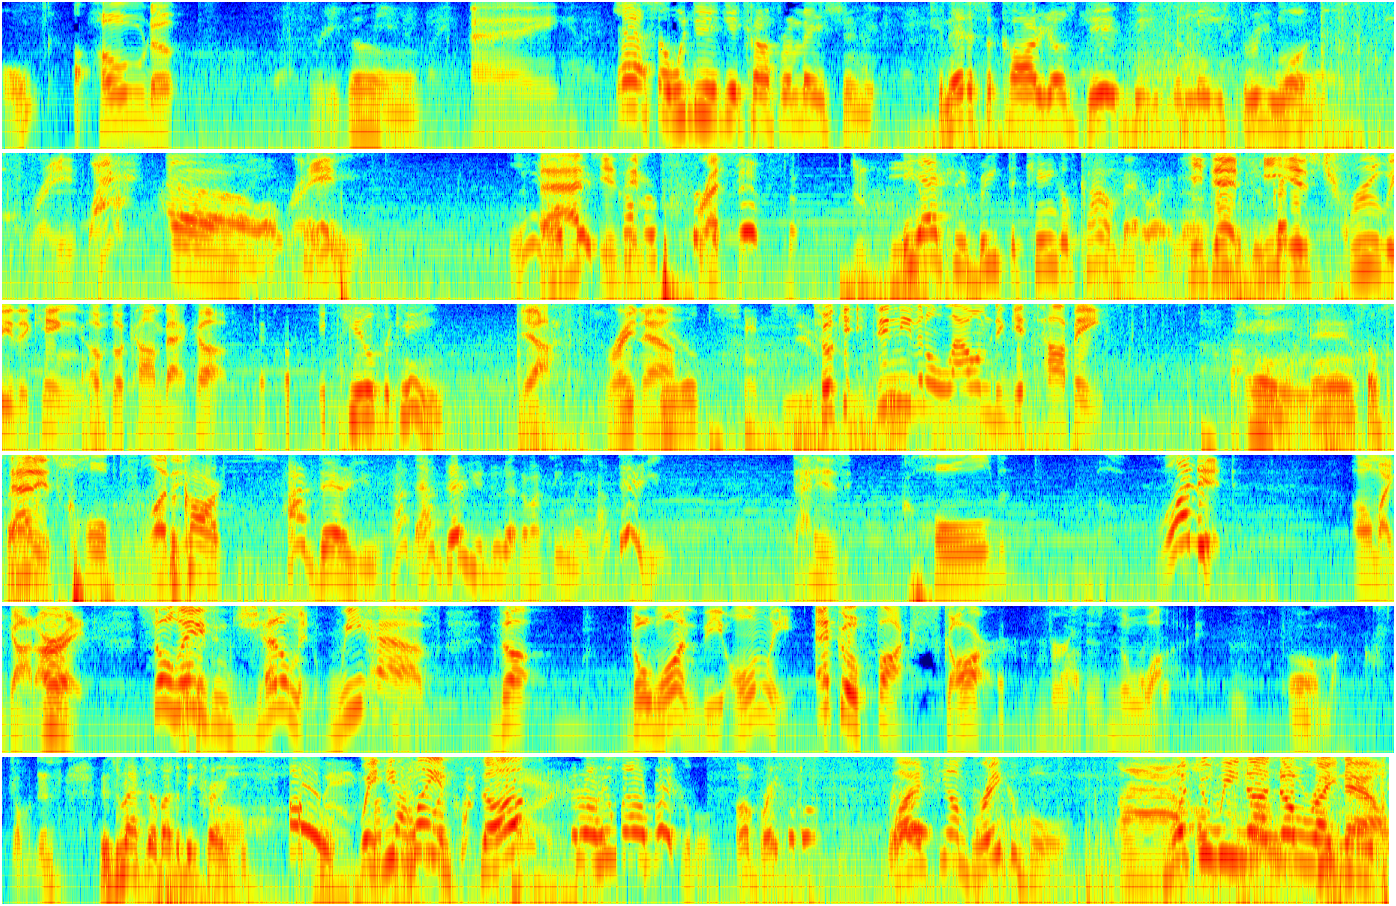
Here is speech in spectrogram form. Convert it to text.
Oh, oh, Hold up. here we go. Ay. Yeah, so we did get confirmation. Kinetic Sicarios did beat Samiz 3 1. Right? Wow. Okay. Right? Yeah, That okay, is impressive. He actually beat the king of combat right now. He did. He crazy. is truly the king of the Kombat Cup. He killed the king. Yeah, right now. Took it. Didn't even allow him to get top eight. Dang, man, so sad. That is cold blooded. Sicarios, how dare you? How, how dare you do that to my teammate? How dare you? That is cold blooded. Oh my god. All right. So, ladies and gentlemen, we have the the one, the only Echo Fox Scar versus Zwei. Oh my god, this this matchup about to be crazy. Oh, oh Wait, he's he playing sub? No, he went unbreakable. Unbreakable? Why is he unbreakable? Wow. What do we not know right now?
